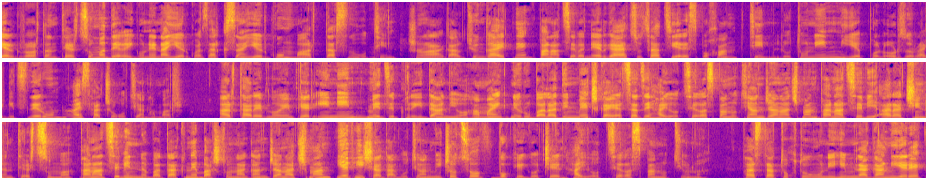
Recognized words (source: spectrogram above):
երկրորդ ընթերցումը դեղի կունենա 2022 մարտ 18-ին շնորհակալություն գայտնենք փանացեվը ներկայացուցած երեսփոխան Թիմ Լուտունին եւ բոլոր զորագիցներուն այս հաջողության համար Արդարև նոյեմբեր 9-ին Մեծեպրիդանիո համայնքներու բալադին մեջ կայացած է հայոց ցեղասպանության ճանաչման Փանացեվի առաջին ընթերցումը։ Փանացեվին նպատակն է ճշտոնական ճանաչման եւ հիշադակության միջոցով ողեգոճել հայոց ցեղասպանությունը։ Փաստաթուղթը ունի հիմնական 3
